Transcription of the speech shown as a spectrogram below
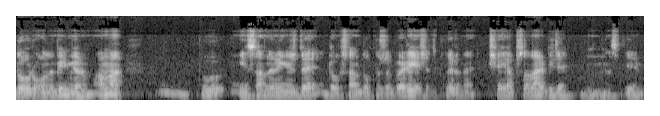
doğru onu bilmiyorum ama bu insanların yüzde 99'u böyle yaşadıklarını şey yapsalar bile nasıl diyelim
